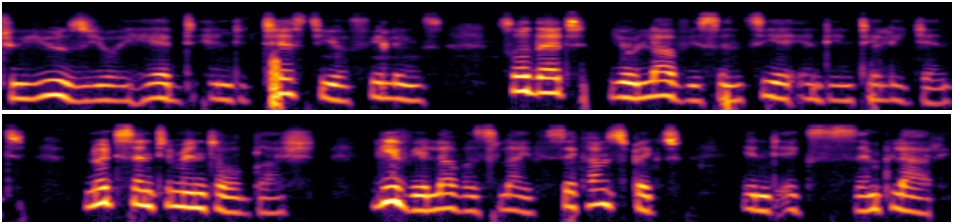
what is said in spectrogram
to use your head and test your feelings so that your love is sincere and intelligent. Not sentimental gush live a lover's life circumspect and exemplary.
